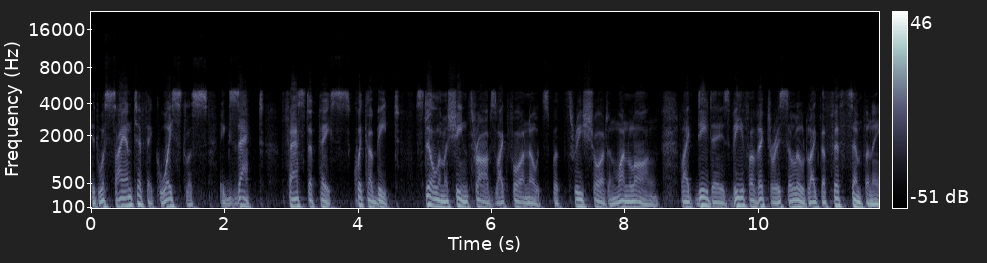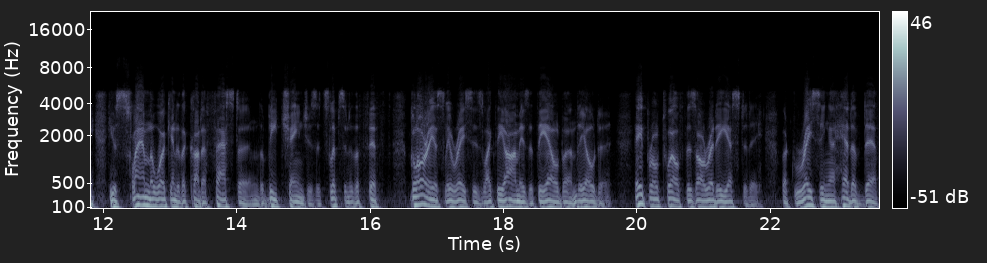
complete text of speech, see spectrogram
it was scientific, wasteless, exact, faster pace, quicker beat. Still, the machine throbs like four notes, but three short and one long. Like D-Day's V for Victory salute, like the Fifth Symphony. You slam the work into the cutter faster, and the beat changes. It slips into the fifth, gloriously races like the armies at the Elbe and the Oder. April 12th is already yesterday, but racing ahead of death,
